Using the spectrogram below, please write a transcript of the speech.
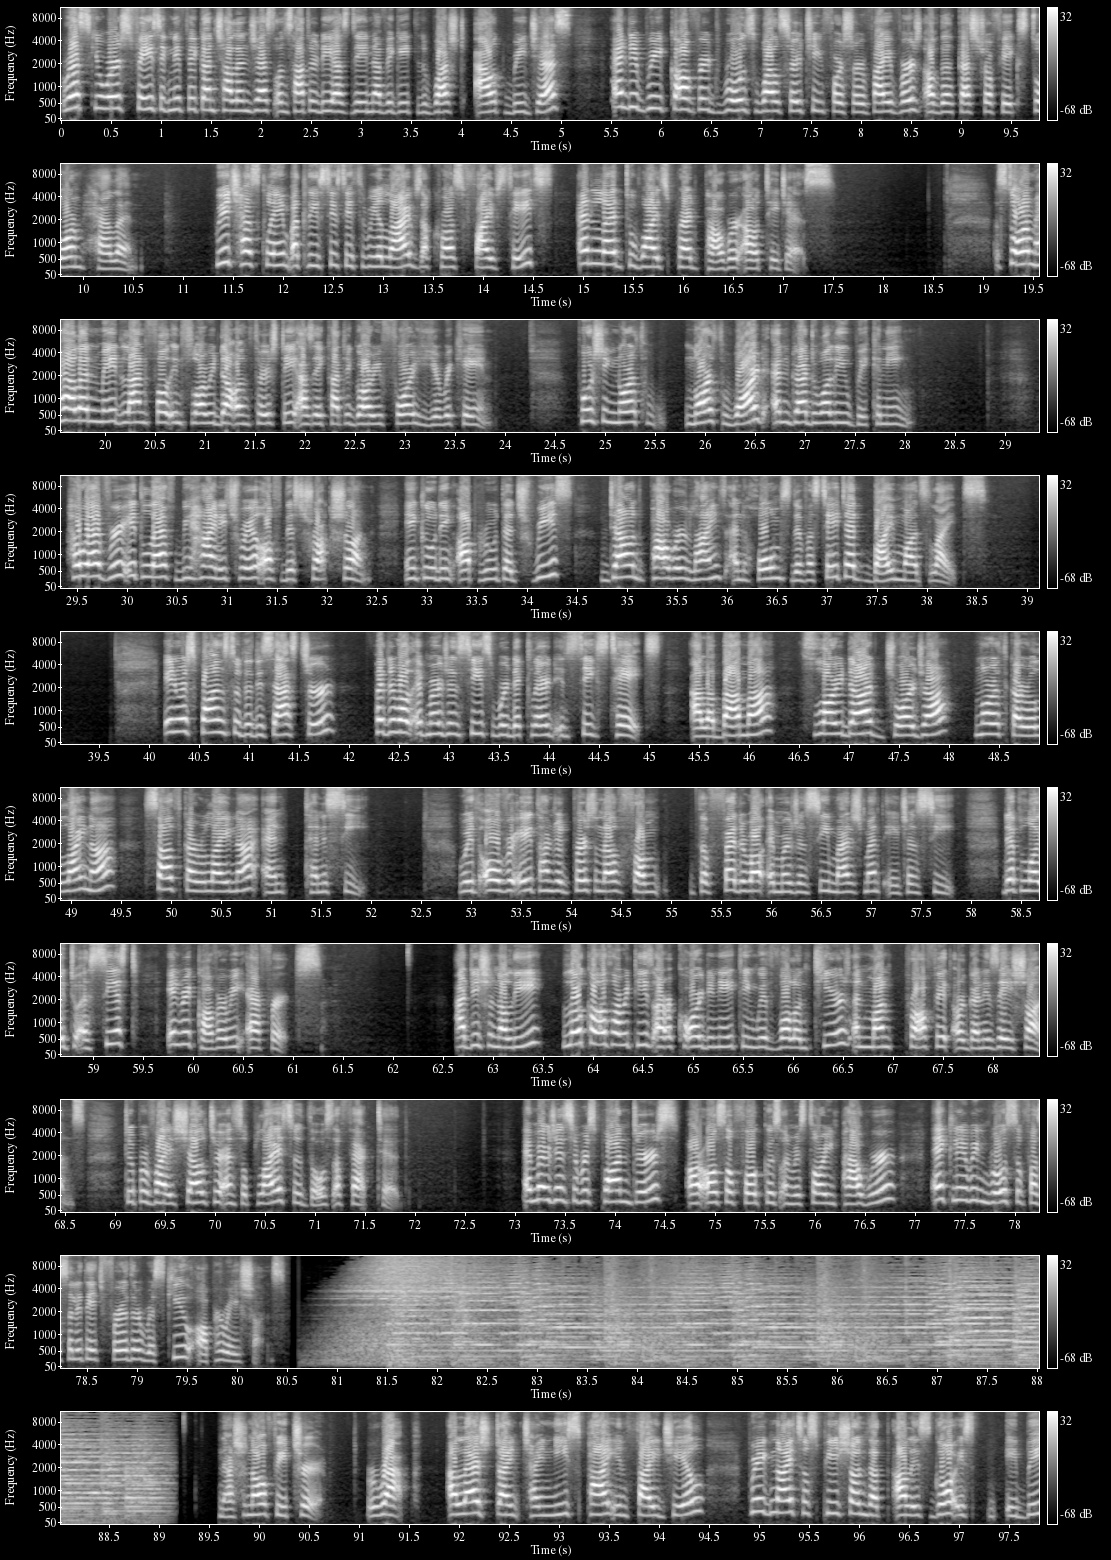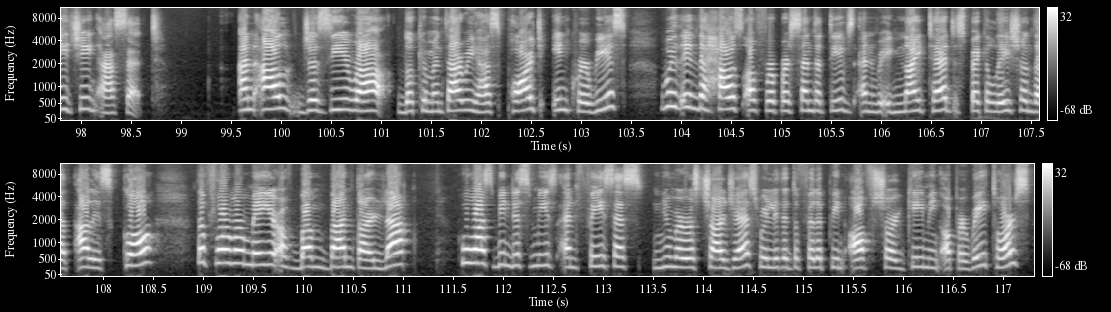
Rescuers face significant challenges on Saturday as they navigated washed out bridges and debris covered roads while searching for survivors of the catastrophic Storm Helen, which has claimed at least 63 lives across five states and led to widespread power outages. Storm Helen made landfall in Florida on Thursday as a Category 4 hurricane, pushing north northward and gradually weakening. However, it left behind a trail of destruction, including uprooted trees, downed power lines, and homes devastated by mudslides. In response to the disaster, federal emergencies were declared in six states Alabama, Florida, Georgia, North Carolina, South Carolina, and Tennessee. With over 800 personnel from the Federal Emergency Management Agency deployed to assist in recovery efforts. Additionally, local authorities are coordinating with volunteers and non-profit organizations to provide shelter and supplies to those affected. Emergency responders are also focused on restoring power and clearing roads to facilitate further rescue operations. National feature. Rap. Alleged Chinese spy in Thai jail. Reignites suspicion that Alice Guo is a Beijing asset. An Al Jazeera documentary has sparked inquiries within the House of Representatives and reignited speculation that Alice Guo, the former mayor of Bamban Tarlac, who has been dismissed and faces numerous charges related to Philippine offshore gaming operators,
